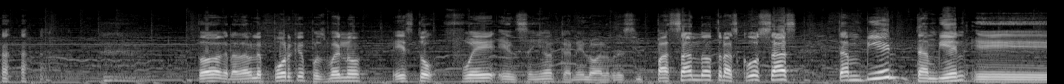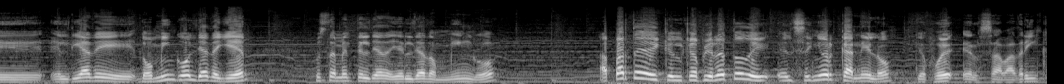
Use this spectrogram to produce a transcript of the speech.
todo agradable porque pues bueno, esto fue el señor Canelo Álvarez y pasando a otras cosas. También, también, eh, el día de domingo, el día de ayer, justamente el día de ayer, el día domingo, aparte de que el campeonato del el señor Canelo, que fue el Sabadrink,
